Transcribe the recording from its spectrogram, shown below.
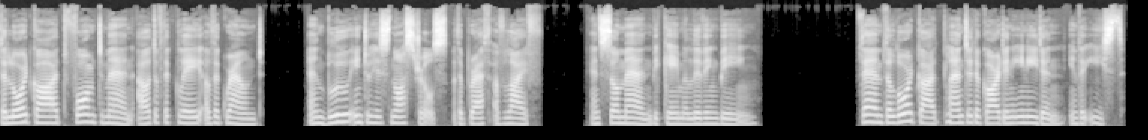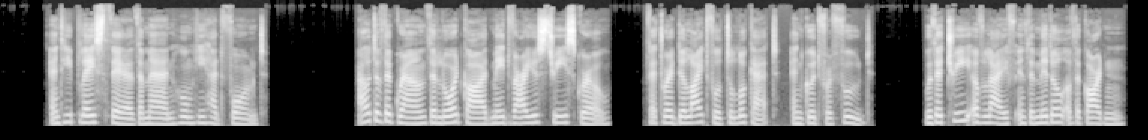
The Lord God formed man out of the clay of the ground, and blew into his nostrils the breath of life, and so man became a living being. Then the Lord God planted a garden in Eden in the east, and he placed there the man whom he had formed. Out of the ground the Lord God made various trees grow that were delightful to look at and good for food, with a tree of life in the middle of the garden,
